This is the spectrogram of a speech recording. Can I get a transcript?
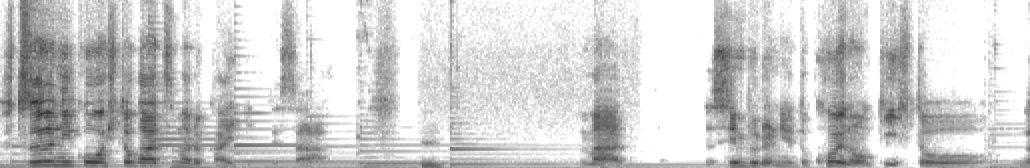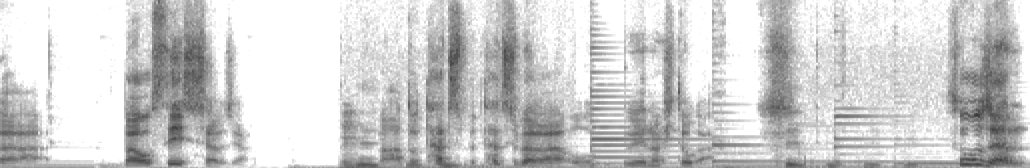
普通にこう人が集まる会議ってさ、まあシンプルに言うと声の大きい人が場を制しちゃうじゃん、うん。まあ、あと立場立場が上の人が。そうじゃん。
